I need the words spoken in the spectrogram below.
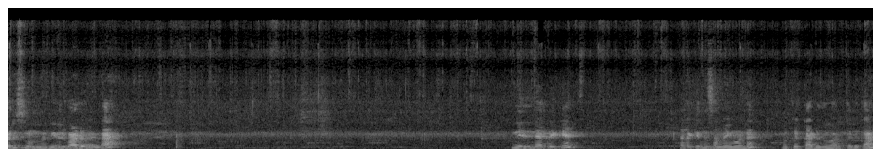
ഒരു സ്പൂൺ മതി ഒരുപാട് വേണ്ട. ഇനി ഇതിനകത്തേക്ക് തിളയ്ക്കുന്ന സമയം കൊണ്ട് നമുക്ക് കടുക് വറുത്തെടുക്കാം.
